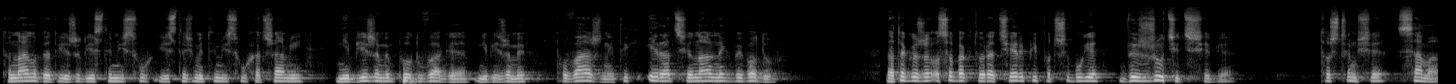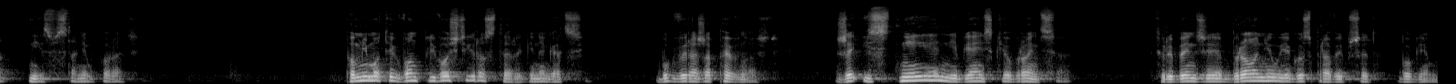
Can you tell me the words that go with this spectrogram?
to nawet jeżeli jesteśmy tymi słuchaczami, nie bierzemy pod uwagę, nie bierzemy poważnie tych irracjonalnych wywodów. Dlatego, że osoba, która cierpi, potrzebuje wyrzucić z siebie to, z czym się sama nie jest w stanie uporać. Pomimo tych wątpliwości i rozterek i negacji, Bóg wyraża pewność, że istnieje niebiański obrońca, który będzie bronił jego sprawy przed Bogiem.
